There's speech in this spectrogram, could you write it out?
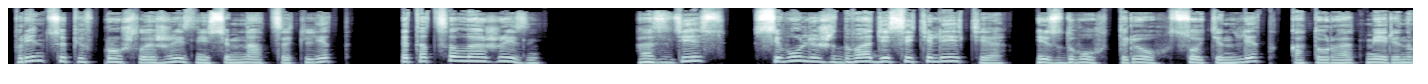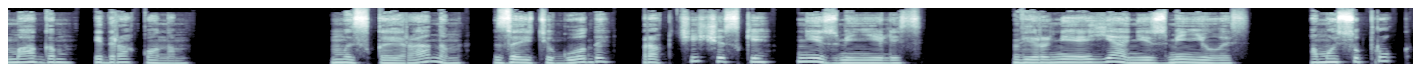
В принципе, в прошлой жизни 17 лет — это целая жизнь, а здесь всего лишь два десятилетия из двух-трех сотен лет, которые отмерены магом и драконом. Мы с Кайраном за эти годы практически не изменились. Вернее, я не изменилась, а мой супруг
